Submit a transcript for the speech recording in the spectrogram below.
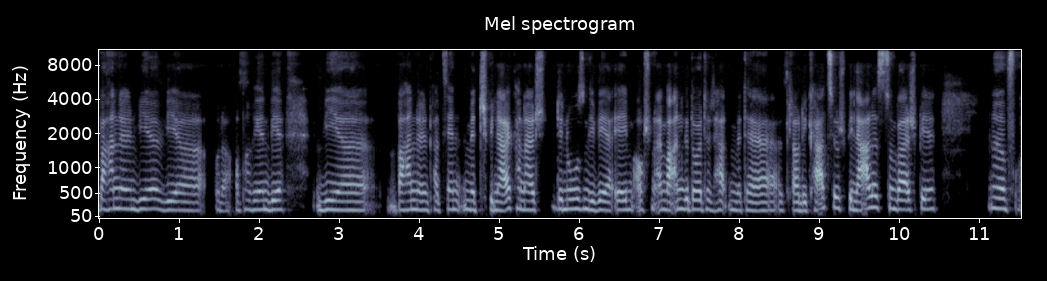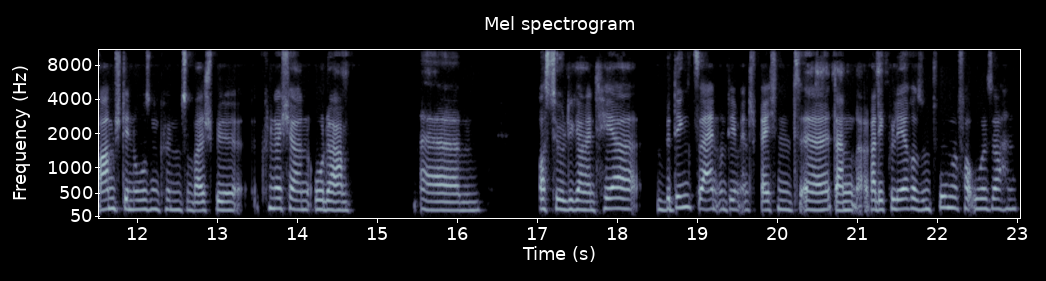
behandeln wir, wir oder operieren wir, wir behandeln Patienten mit Spinalkanalstenosen, die wir eben auch schon einmal angedeutet hatten, mit der Claudicatio spinalis zum Beispiel. Äh, Foramenstenosen können zum Beispiel knöchern oder ähm, osteoligamentär bedingt sein und dementsprechend äh, dann radikuläre Symptome verursachen.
